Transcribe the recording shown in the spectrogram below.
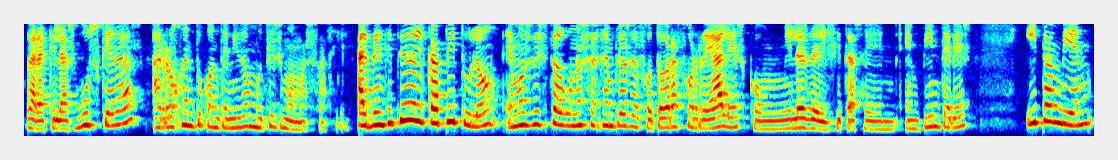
para que las búsquedas arrojen tu contenido muchísimo más fácil. Al principio del capítulo hemos visto algunos ejemplos de fotógrafos reales con miles de visitas en, en Pinterest y también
